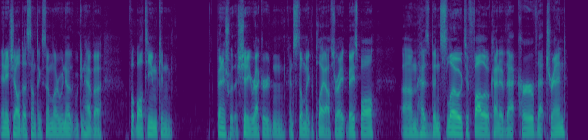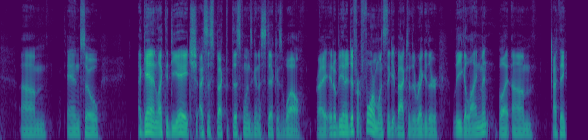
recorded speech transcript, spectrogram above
NHL does something similar. We know that we can have a football team can finish with a shitty record and, and still make the playoffs, right? Baseball um, has been slow to follow kind of that curve, that trend. Um, and so, again, like the DH, I suspect that this one's going to stick as well right? It'll be in a different form once they get back to the regular league alignment, but um, I think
